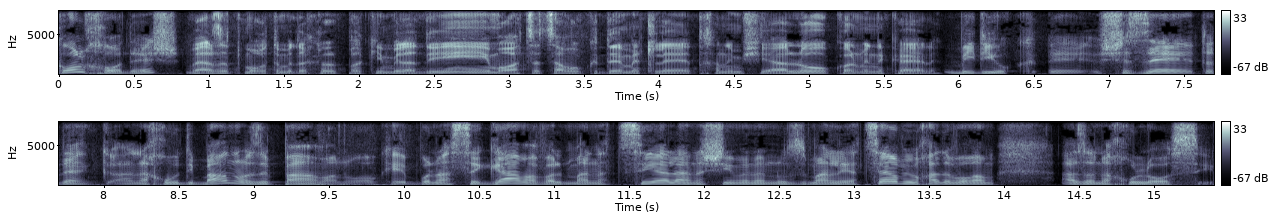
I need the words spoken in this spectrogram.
כל חודש, ואז התמורות הן בדרך כלל פרקים בלעדיים, או הצצה מוקדמת לתכנים שיעלו, כל מיני כאלה. בדיוק, אה, שזה, אתה יודע, אנחנו דיברנו על זה פעם, אמרנו, אוקיי, בוא נעשה גם, אבל מה נציע לאנשים, אין לנו זמן לייצר במיוחד עבורם, אז אנחנו לא עושים.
